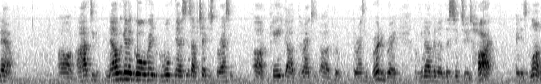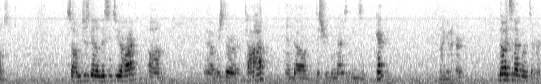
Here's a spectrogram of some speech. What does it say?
Now, um, I have to. Now we're gonna go over and move down. Since I've checked this thoracic uh, uh, thoracic, uh, th- thoracic vertebrae, I'm now gonna listen to his heart and his lungs. So I'm just gonna listen to your heart, um, uh, Mr. Taha, and um, this should be nice and easy. Okay? It's not gonna hurt. No, it's not going to hurt.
